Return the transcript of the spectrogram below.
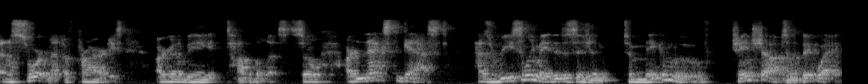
an assortment of priorities are going to be top of the list. So, our next guest has recently made the decision to make a move, change jobs in a big way,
